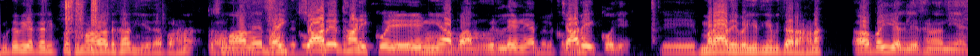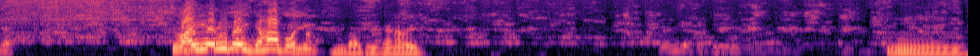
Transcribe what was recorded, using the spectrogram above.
ਬੂਟੇ ਵੀ ਅਗਰ ਪਸਮਾ ਦਿਖਾ ਦਈਏ ਇਹਦਾ ਆਪਾਂ ਹਨਾ? ਪਸਮਾ ਵੇ ਬਾਈ ਚਾਰੇ ਥਾਂ ਇੱਕੋ ਜੇ ਇਹ ਨਹੀਂ ਆਪਾਂ ਵਿਰਲੇ ਆ, ਚਾਰੇ ਇੱਕੋ ਜੇ ਤੇ ਮਰਾ ਦੇ ਬਾਈ ਇਹਦੀਆਂ ਵੀ ਧਾਰਾਂ ਹਨਾ? ਆ ਬਾਈ ਅਗਲੇ ਥਾਂ ਨਹੀਂ ਆ ਜਾ। ਚਵਾਈ ਇਹ ਵੀ ਬਾਈ ਜਮਾ ਪੋਲੀ। ਬਾ ਠੀਕ ਹੈ ਨਾ ਬਾਈ। ਹੂੰ।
